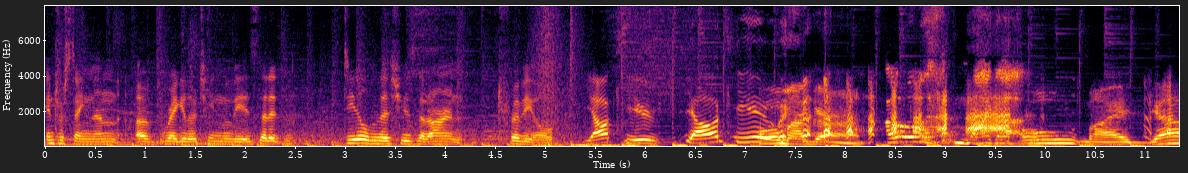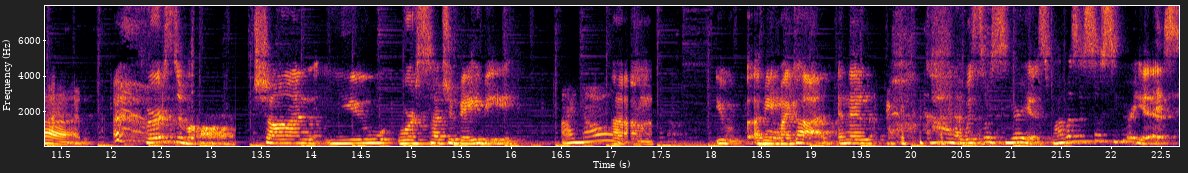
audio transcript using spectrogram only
interesting than a regular teen movie is that it deals with issues that aren't trivial. Y'all cute. Y'all cute. Oh my god. Oh my god. Oh my god. First of all, Sean, you were such a baby. I know. Um, you, I mean, my God. And then, oh God, I was so serious. Why was it so serious?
